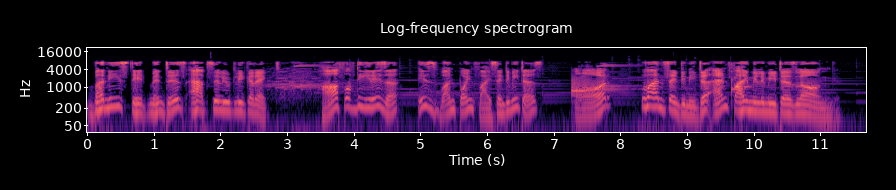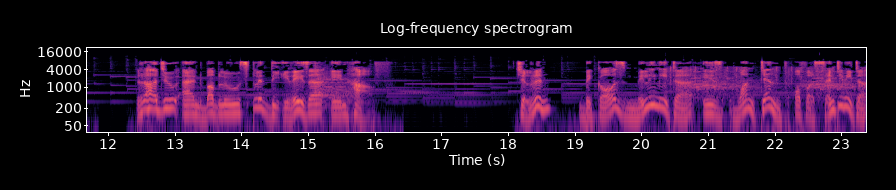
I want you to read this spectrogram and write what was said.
Bunny's statement is absolutely correct. Half of the eraser is 1.5 centimeters or 1 centimeter and 5 millimeters long. Raju and Bablu split the eraser in half. Children, because millimeter is one tenth of a centimeter,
